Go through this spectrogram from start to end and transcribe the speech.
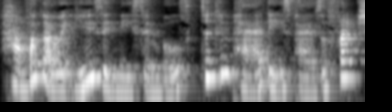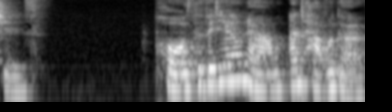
Have a go at using these symbols to compare these pairs of fractions. Pause the video now and have a go.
